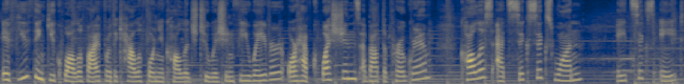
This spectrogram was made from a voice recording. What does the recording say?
If you think you qualify for the California College Tuition Fee Waiver or have questions about the program, call us at 661 868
